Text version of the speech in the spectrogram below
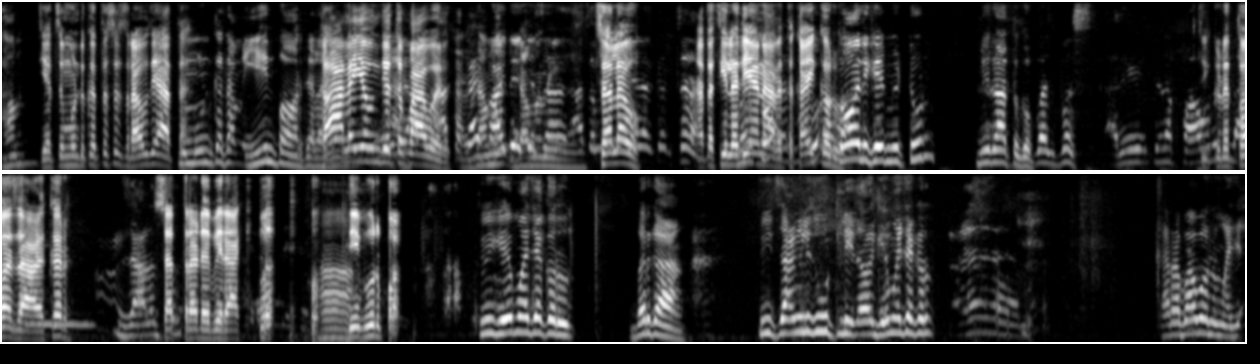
थांब. त्याचं मुंडकं तसंच राहू दे आता. मुंडकं थांब येईन पावर त्याला. काला येऊन देतो पावर आता काय दमा- फायदा आहे? दमा त्याचा? नाही. आता चला हो. आता तिला देणार तर काय करू? तो लिखे मिटून मी राहतो गप. बस बस. अरे त्याला पाव तिकडे तो जाळ कर जाळ सतरा डबे राखी. हा. दे भुरप तुम्ही घे मजा करून. बर का? तुम्ही चांगलीच उठली तेव्हा घे मजा करून. खरा बाबा ना माझ्या.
